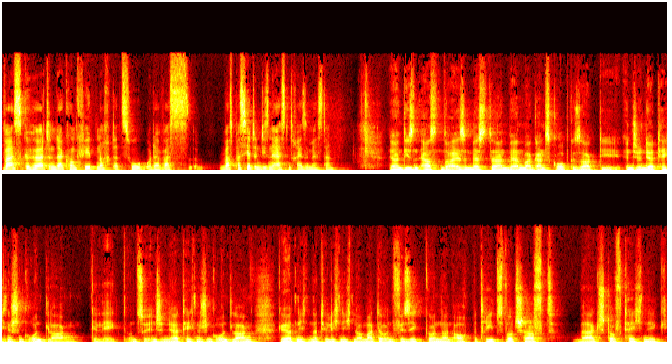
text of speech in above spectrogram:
Was gehört denn da konkret noch dazu? Oder was was passiert in diesen ersten drei Semestern? Ja, in diesen ersten drei Semestern werden mal ganz grob gesagt die ingenieurtechnischen Grundlagen gelegt. Und zu ingenieurtechnischen Grundlagen gehört nicht, natürlich nicht nur Mathe und Physik, sondern auch Betriebswirtschaft, Werkstofftechnik,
